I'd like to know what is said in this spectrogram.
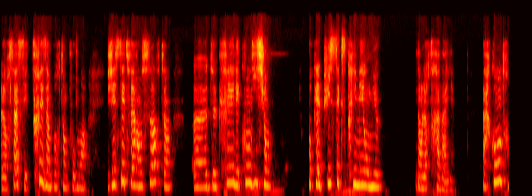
Alors ça, c'est très important pour moi. J'essaie de faire en sorte de créer les conditions pour qu'elles puissent s'exprimer au mieux dans leur travail. Par contre,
